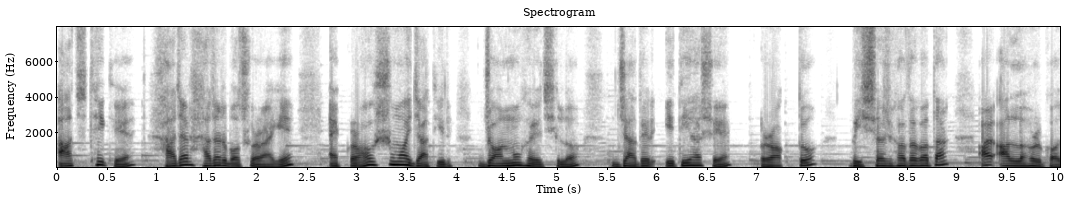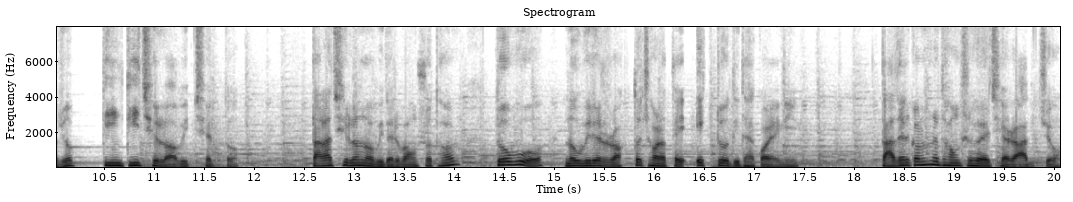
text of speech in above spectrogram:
আজ থেকে হাজার হাজার বছর আগে এক রহস্যময় জাতির জন্ম হয়েছিল, যাদের ইতিহাসে রক্ত, বিশ্বাসঘাতকতা আর আল্লাহর গজব তিনটি ছিল অবিচ্ছেদ্য। তারা ছিল নবীদের বংশধর, তবুও নবীদের রক্ত ছড়াতে একটুও দ্বিধা করেনি। তাদের কারণে ধ্বংস হয়েছে রাজ্য,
